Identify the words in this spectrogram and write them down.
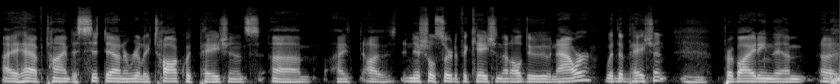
I have time to sit down and really talk with patients. Um, I, I, initial certification that I'll do an hour with mm-hmm. a patient, mm-hmm. providing them uh,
